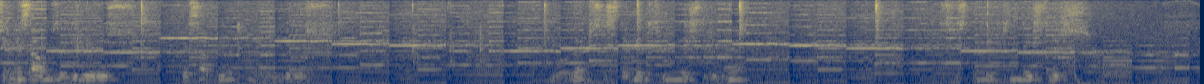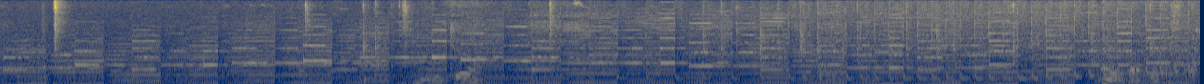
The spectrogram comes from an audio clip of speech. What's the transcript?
Kişinin hesabımıza giriyoruz. Hesap yönetimine giriyoruz. Buradan sistem etkinleştirme. Sistem etkinleştir. Video. Evet arkadaşlar.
